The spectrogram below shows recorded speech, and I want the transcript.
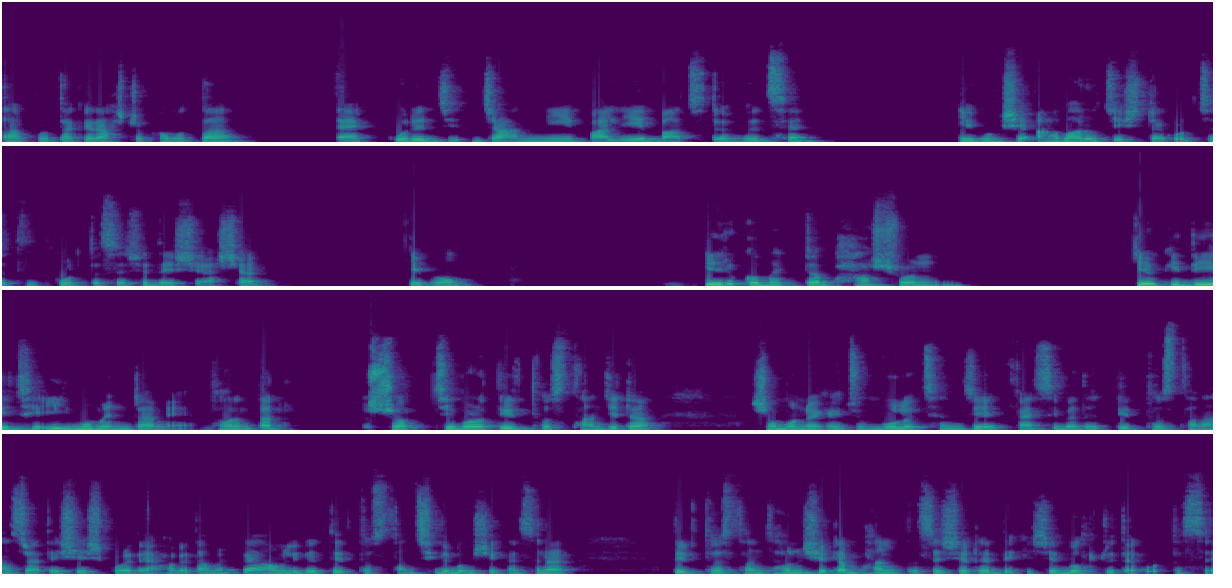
তারপর তাকে রাষ্ট্র ক্ষমতা ত্যাগ করে যান নিয়ে পালিয়ে বাঁচতে হয়েছে এবং সে আবারও চেষ্টা করছে করতেছে সে দেশে আসার এবং এরকম একটা ভাষণ কেউ কি দিয়েছে এই মোমেন্টামে? ধরেন তার সবচেয়ে বড় তীর্থস্থান যেটা সমন্বয়ক একজন বলেছেন যে, "ফ্যাসিবাদের তীর্থস্থান আজ রাতে শেষ করে দেওয়া হবে।" তার মানে আওয়ামী লীগের তীর্থস্থান ছিল এবং শেখ হাসিনার তীর্থস্থান। ধরেন সেটা ভাঙতেছে, সেটা দেখে সে বক্তৃতা করতেছে।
